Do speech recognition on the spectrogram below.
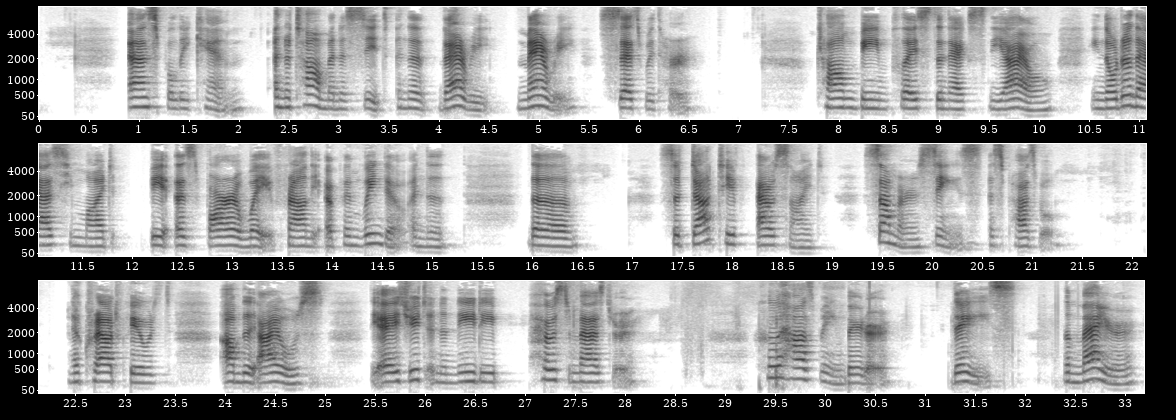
Aunt Polly came, and Tom and Sid and the very Mary sat with her. Tom being placed next the aisle, in order that he might be as far away from the open window and the, the seductive outside summer scenes as possible. The crowd filled up the aisles. The aged and the needy postmaster, who has been better days, the mayor,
